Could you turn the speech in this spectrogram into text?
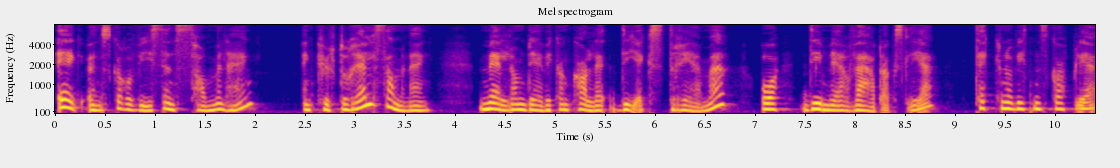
Jeg ønsker å vise en sammenheng, en kulturell sammenheng, mellom det vi kan kalle de ekstreme og de mer hverdagslige, teknovitenskapelige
